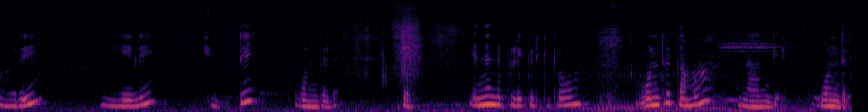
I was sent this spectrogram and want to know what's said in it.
ஆறு ஏழு எட்டு ஒன்பது. சரி. எந்தெந்த புள்ளி குறிக்க போகிறோம் ஒன்று கமா நான்கு. ஒன்று.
